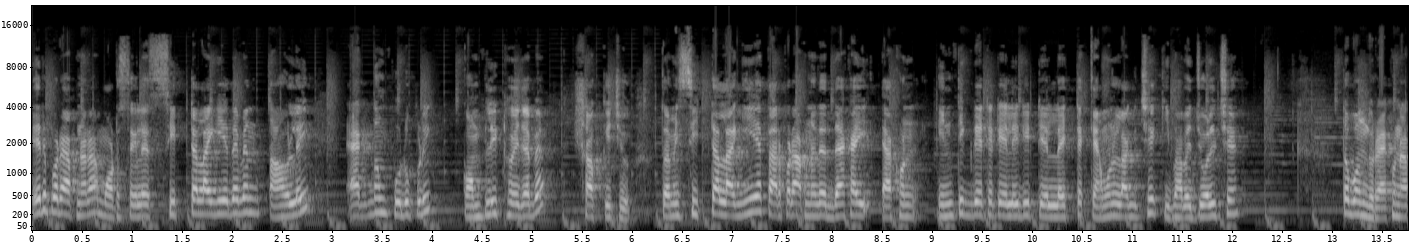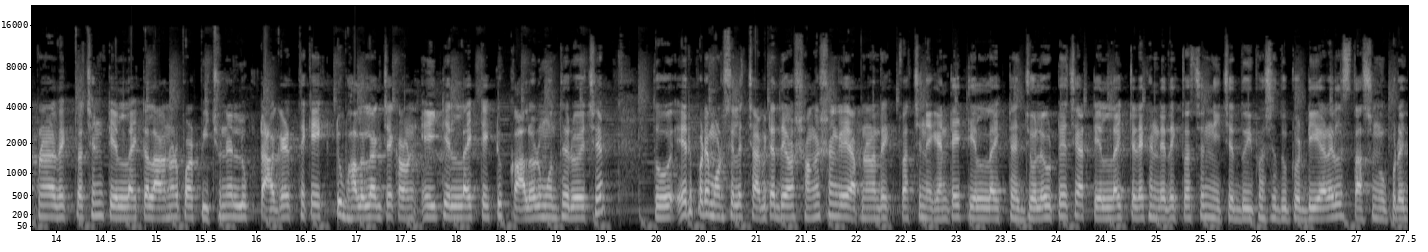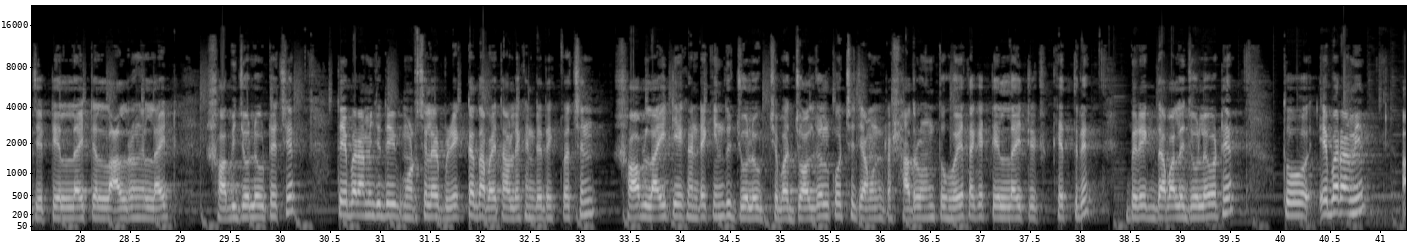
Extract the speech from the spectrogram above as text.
এরপরে আপনারা মোটরসাইকেলের সিটটা লাগিয়ে দেবেন, তাহলেই একদম পুরোপুরি কমপ্লিট হয়ে যাবে সব কিছু তো আমি সিটটা লাগিয়ে তারপর আপনাদের দেখাই এখন ইন্টিগ্রেটেড এলইডি টেল লাইটটা কেমন লাগছে, কীভাবে জ্বলছে। তো বন্ধুরা, এখন আপনারা দেখতে পাচ্ছেন টেল লাইটটা লাগানোর পর পিছনের লুকটা আগের থেকে একটু ভালো লাগছে কারণ এই টেল লাইটটা একটু কালোর মধ্যে রয়েছে। তো এরপরে মোটরসাইকেলের চাবিটা দেওয়ার সঙ্গে সঙ্গে আপনারা দেখতে পাচ্ছেন এখানটায় টেল লাইটটা জ্বলে উঠেছে। আর টেল লাইটটার এখানটায় দেখতে পাচ্ছেন নিচে দুই পাশে দুটো ডিআরএলস তার সঙ্গে উপরে যে টেল লাইটের লাল রঙের লাইট সবই জ্বলে উঠেছে। তো এবার আমি যদি মোটরসাইকেলের ব্রেকটা দাবাই, তাহলে এখানটা দেখতে পাচ্ছেন সব লাইটই এখানটায় কিন্তু জ্বলে উঠছে বা জল জল করছে, যেমনটা সাধারণত হয়ে থাকে টেল লাইটের ক্ষেত্রে ব্রেক দাবালে জ্বলে ওঠে। তো এবার আমি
